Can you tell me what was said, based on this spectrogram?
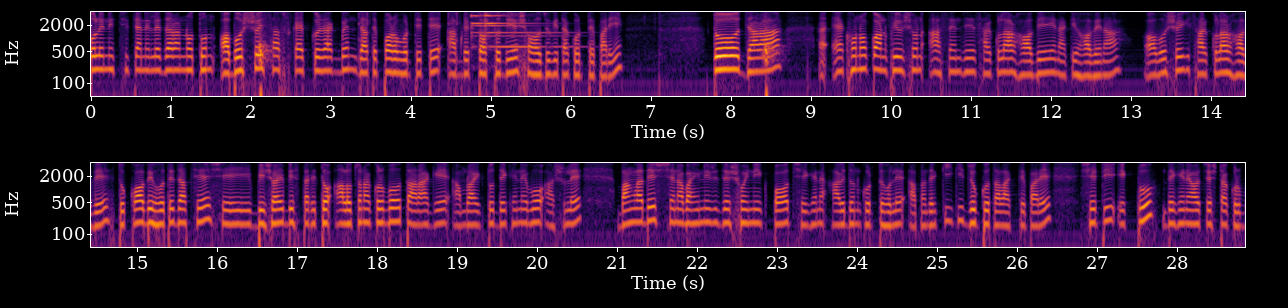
বলে নিচ্ছি চ্যানেলে যারা নতুন, অবশ্যই সাবস্ক্রাইব করে রাখবেন যাতে পরবর্তীতে আপডেট তথ্য দিয়ে সহযোগিতা করতে পারি। তো যারা এখনও কনফিউশন আছেন যে সার্কুলার হবে নাকি হবে না, অবশ্যই সার্কুলার হবে। তো কবে হতে যাচ্ছে সেই বিষয়ে বিস্তারিত আলোচনা করব, তার আগে আমরা একটু দেখে নেব আসলে বাংলাদেশ সেনাবাহিনীর যে সৈনিক পদ, সেখানে আবেদন করতে হলে আপনাদের কি কি যোগ্যতা লাগতে পারে সেটি একটু দেখে নেওয়ার চেষ্টা করব।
